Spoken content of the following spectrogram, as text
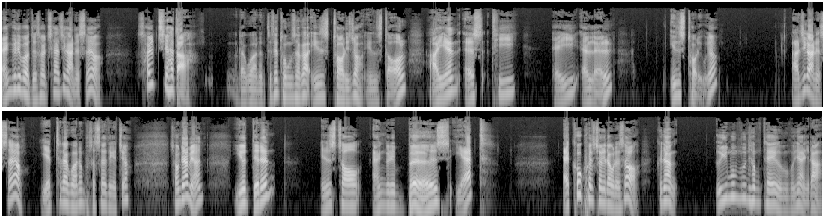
앵그리버드 설치 아직 안 했어요. 설치하다 라고 하는 뜻의 동사가 install이죠. install. i-n-s-t-a-l-l install이고요. 아직 안 했어요. yet라고 하는 부사 써야 되겠죠? 정리하면 you didn't install Angry Birds yet? echo question이라고 그래서 그냥 의문문 형태의 의문문이 아니라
